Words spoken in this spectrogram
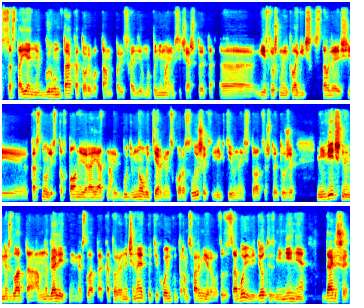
состояния грунта, который вот там происходил. Мы понимаем сейчас, что это, э, если уж мы экологической составляющей коснулись, то вполне вероятно будем новый термин скоро слышать, эффективная ситуация, что это уже не вечная мерзлота, а многолетняя мерзлота, которая начинает потихоньку трансформироваться, за собой ведет изменения дальше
